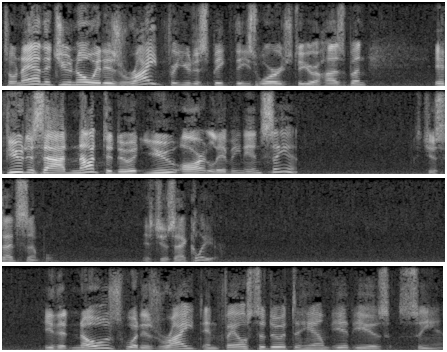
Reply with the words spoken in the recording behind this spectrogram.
So now that you know it is right for you to speak these words to your husband, if you decide not to do it, you are living in sin. It's just that simple. It's just that clear. He that knows what is right and fails to do it to him, it is sin.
